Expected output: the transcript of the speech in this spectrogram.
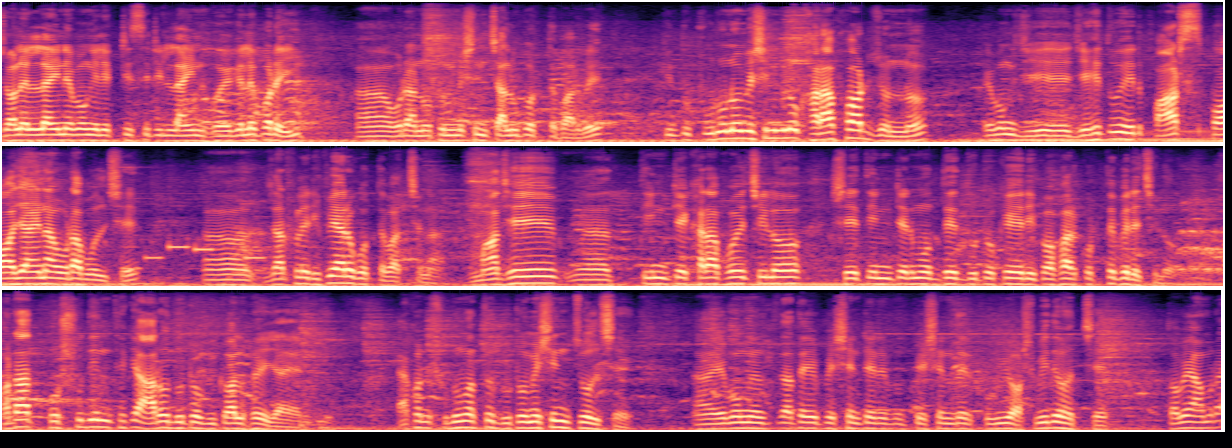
জলের লাইন এবং ইলেকট্রিসিটির লাইন হয়ে গেলে পরেই ওরা নতুন মেশিন চালু করতে পারবে। কিন্তু পুরনো মেশিনগুলো খারাপ হওয়ার জন্য এবং যে, যেহেতু এর পার্টস পাওয়া যায় না ওরা বলছে যার ফলে রিপেয়ারও করতে পারছে না। মাঝে তিনটে খারাপ হয়েছিল, সে তিনটের মধ্যে দুটোকে রিকভার করতে পেরেছিল। হঠাৎ পরশু দিন থেকে আরও দুটো বিকল হয়ে যায় আর কি। এখন শুধুমাত্র দুটো মেশিন চলছে এবং তাতে পেশেন্টের পেশেন্টদের খুবই অসুবিধে হচ্ছে। তবে আমরা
